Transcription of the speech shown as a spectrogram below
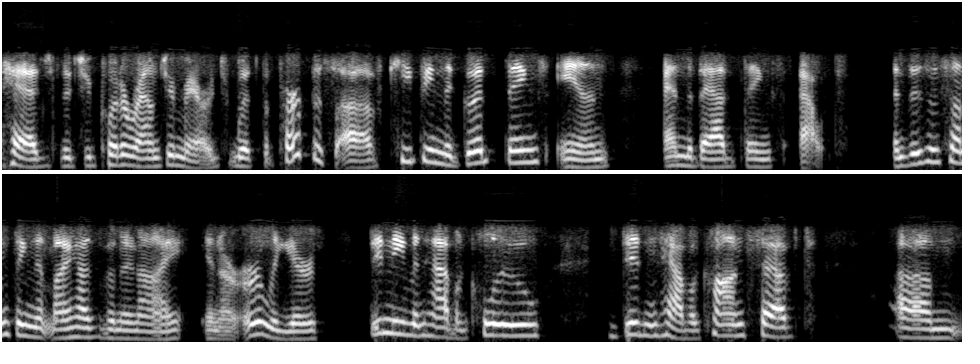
hedge that you put around your marriage with the purpose of keeping the good things in and the bad things out. And this is something that my husband and I, in our early years, didn't even have a clue, didn't have a concept um,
